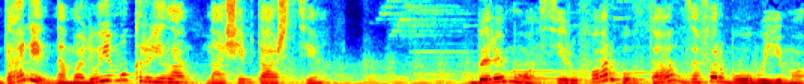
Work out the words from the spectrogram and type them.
Далі намалюємо крила нашій пташці. Беремо сіру фарбу та зафарбовуємо.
